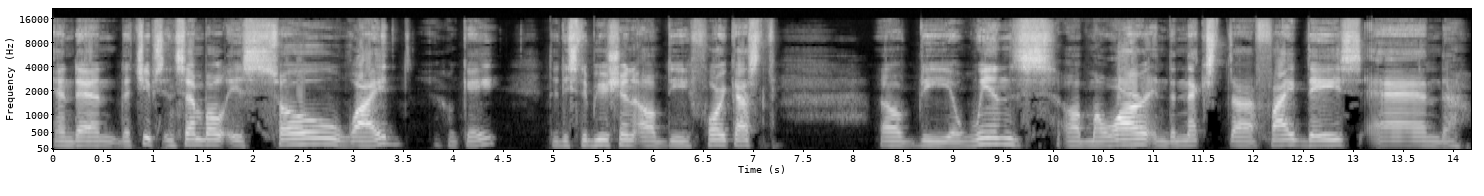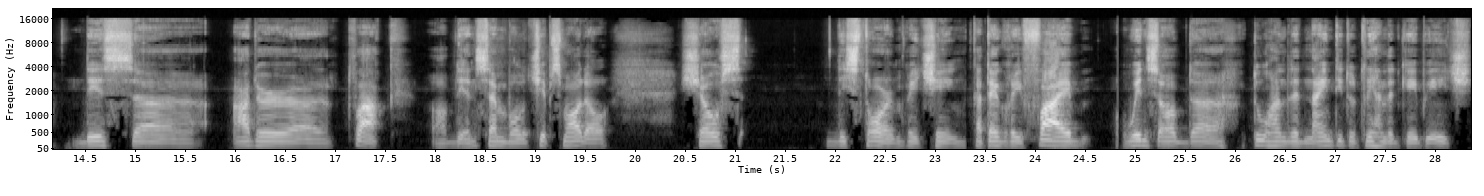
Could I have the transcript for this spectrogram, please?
And then the CHIPS ensemble is so wide okay the distribution of the forecast of the winds of Mawar in the next uh, five days and this uh, other uh, of the ensemble CHIPS model shows the storm reaching category 5 winds of the 290 to 300 kph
